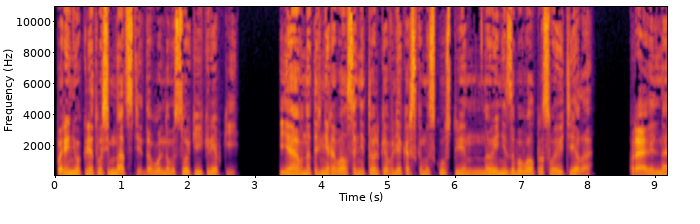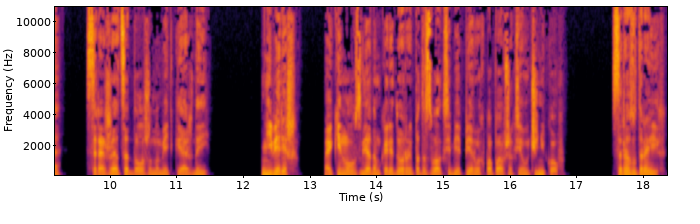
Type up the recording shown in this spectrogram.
Паренек лет восемнадцати, довольно высокий и крепкий. Явно тренировался не только в лекарском искусстве, но и не забывал про свое тело. Правильно, сражаться должен уметь каждый. «Не веришь?» — окинул взглядом коридор и подозвал к себе первых попавшихся учеников. Сразу троих.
